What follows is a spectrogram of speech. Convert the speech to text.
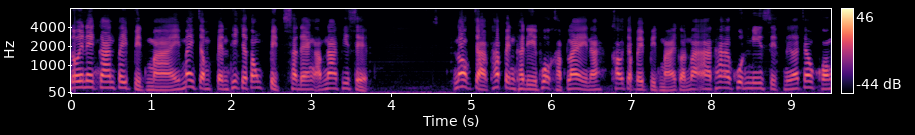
โดยในการไปปิดหมายไม่จำเป็นที่จะต้องปิดแสดงอำนาจพิเศษ นอกจากถ้าเป็นคดีพวกขับไล่นะเขาจะไปปิดหมายก่อนว่าถ้าคุณมีสิทธิ์เหนือเจ้าของ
